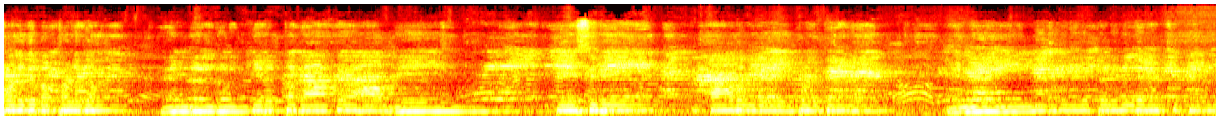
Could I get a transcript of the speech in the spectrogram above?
இப்பொழுது எப்பொழுதும் என்றென்றும் இருப்பதாக ஆமென். இயேசுவே பாவங்களை பொறுத்தன எங்களை நரகத்திலிருந்து ரட்சித்தது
